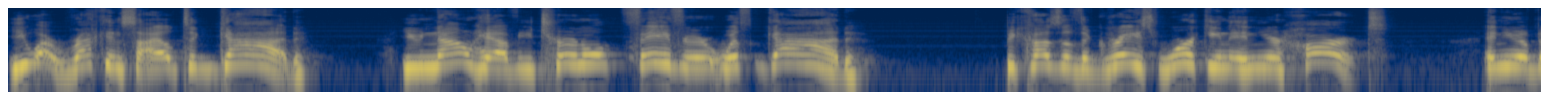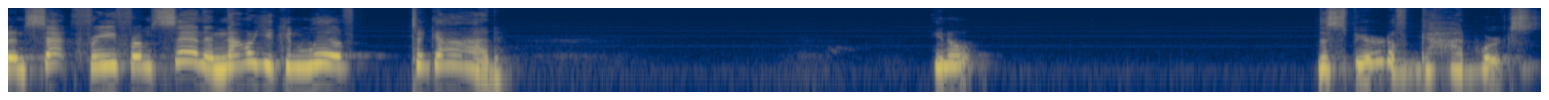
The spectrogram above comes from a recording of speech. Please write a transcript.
you are reconciled to God. You now have eternal favor with God because of the grace working in your heart. And you have been set free from sin, and now you can live to God. You know, the Spirit of God works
